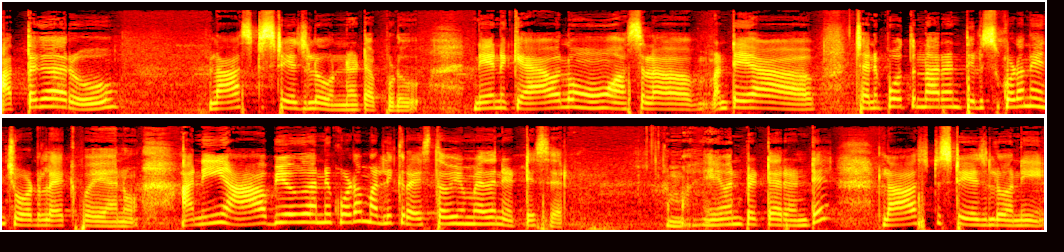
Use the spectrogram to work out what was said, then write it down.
అత్తగారు లాస్ట్ స్టేజ్లో ఉండేటప్పుడు నేను కేవలం అసలు అంటే ఆ చనిపోతున్నారని తెలిసి కూడా నేను చూడలేకపోయాను. అని ఆ అభియోగాన్ని కూడా మళ్ళీ క్రైస్తవ్యం మీద నెట్టేశారు. అమ్మ ఏమని పెట్టారంటే లాస్ట్ స్టేజ్లోని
